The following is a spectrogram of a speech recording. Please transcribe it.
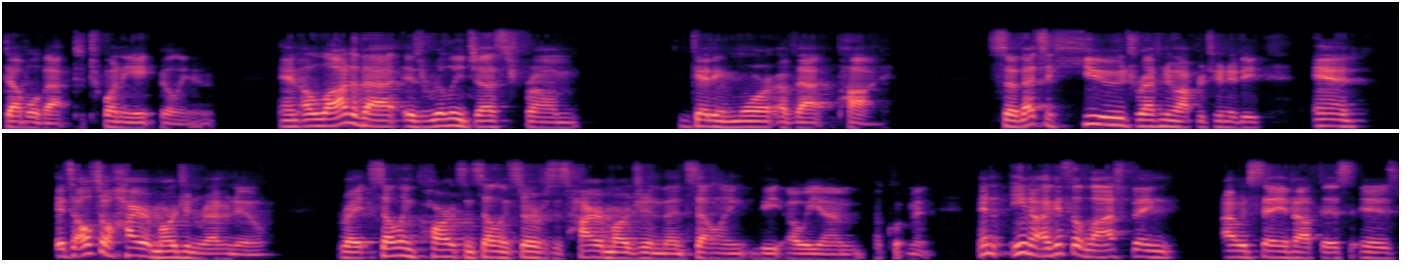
double that to 28 billion. And a lot of that is really just from getting more of that pie. So that's a huge revenue opportunity. And it's also higher margin revenue, right? Selling parts and selling services higher margin than selling the OEM equipment. And you know, I guess the last thing I would say about this is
